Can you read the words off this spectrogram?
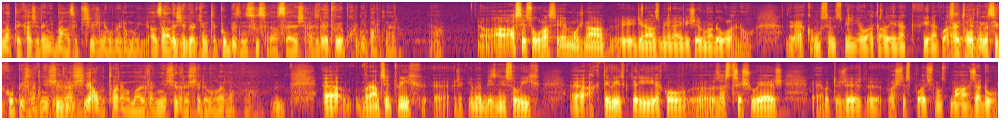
na té každodenní bázi příliš neuvědomují. A záleží, v jakém typu biznisu seš a kdo je tvůj obchodní partner. Jo. Jo, a asi souhlasím, možná jediná změna je, když jedu na dovolenou kde jako musím směňovat, ale jinak, jinak vlastně... A je to ten... o tom, jestli koupíš levnější, hmm. dražší auto, nebo máš levnější, dražší dovolenou. No. Hmm. Eh, v rámci tvých, eh, řekněme, biznisových eh, aktivit, který jako zastřešuješ, protože vaše společnost má řadu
